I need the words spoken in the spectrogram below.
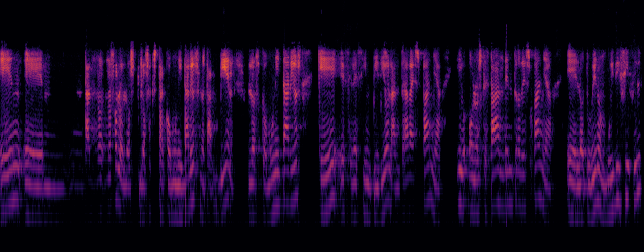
en, eh, no, solo los, los, extracomunitarios, sino también los comunitarios que eh, se les impidió la entrada a España y, o los que estaban dentro de España eh, lo tuvieron muy difícil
